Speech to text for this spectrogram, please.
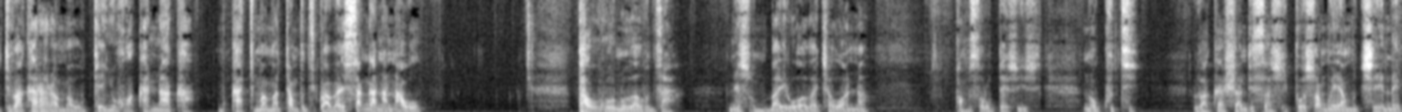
kuti vakararama upenyu hwakanaka mukati mamatambudziko avaisangana nawo. Pauro unovaudza nezvomubayiro wavachawana pamusoro pezvizvi nokuti vakashandisa zvipo zvamweya mutsvene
